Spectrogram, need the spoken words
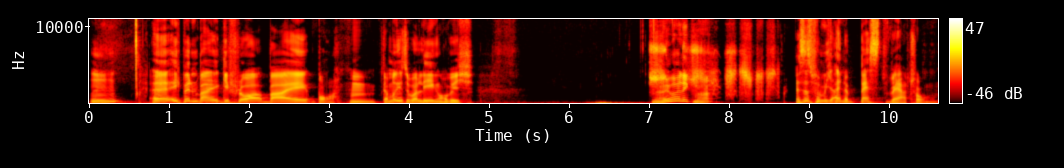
Mhm. Äh, ich bin bei Giflor bei, boah, hm, da muss ich jetzt überlegen, ob ich. Na, überleg mal. Es ist für mich eine Bestwertung.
